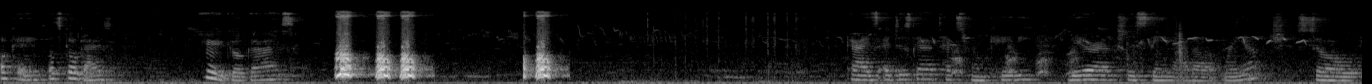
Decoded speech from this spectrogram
Okay, let's go, guys. Here you go, guys. Guys, I just got a text from Katie. They are actually staying at a ranch, so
